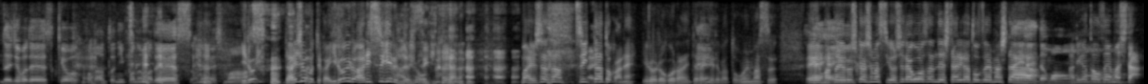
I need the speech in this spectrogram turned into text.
大丈夫です。今日はこの後ニコ生です。お願いします。大丈夫っていうかいろいろありすぎるんでしょう。ありすぎて。まあ吉田さんツイッターとかね、い、ろいろご覧いただければと思います、えーはいまたよろしくお願いします。吉田剛さんでした。ありがとうございました、はいはい、どうも。ありがとうございました。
